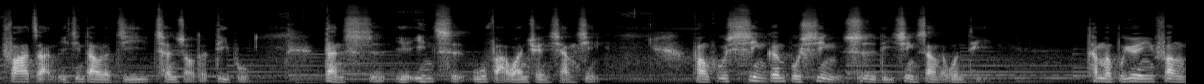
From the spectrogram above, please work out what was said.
发展已经到了极成熟的地步，但是也因此无法完全相信，仿佛信跟不信是理性上的问题。他们不愿意放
